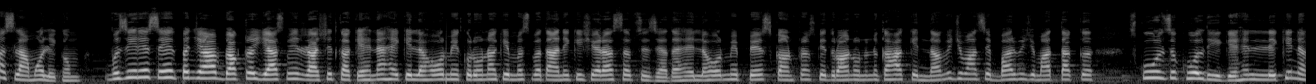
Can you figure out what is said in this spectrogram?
अस्सलाम वालेकुम वज़ीर सेहत पंजाब डॉक्टर यासमीन राशिद का कहना है कि लाहौर में कोरोना के मस्बत आने की शरह सबसे ज़्यादा है। लाहौर में प्रेस कॉन्फ्रेंस के दौरान उन्होंने कहा कि नौवीं जमात से बारहवीं जमात तक स्कूल्स खोल दिए गए हैं, लेकिन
